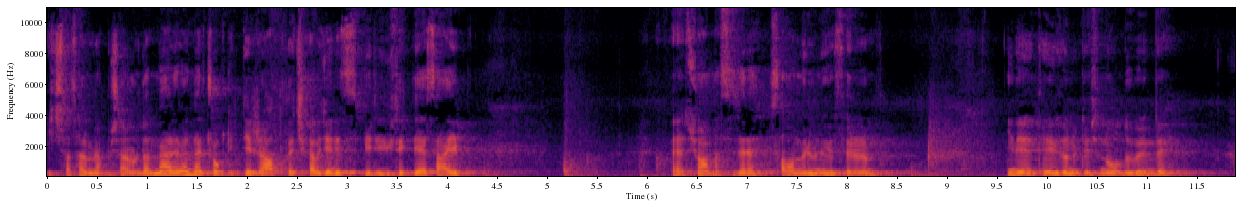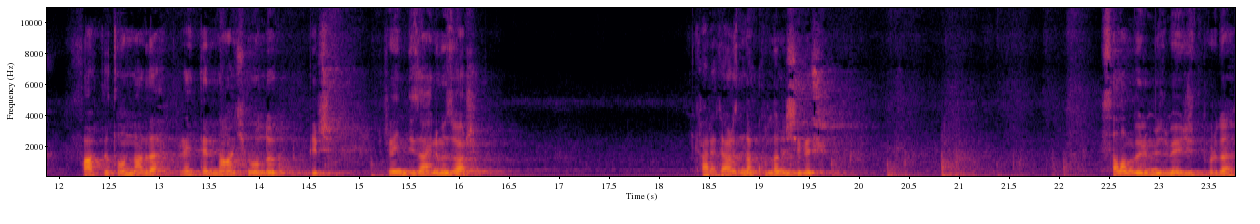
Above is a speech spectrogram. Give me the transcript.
iç tasarım yapmışlar burada. Merdivenler çok dik değil, rahatlıkla çıkabileceğiniz bir yüksekliğe sahip. Evet şu anda sizlere salon bölümünü gösteriyorum. Yine televizyon ünitesinin olduğu bölümde farklı tonlarda renklerin hakim olduğu bir renk dizaynımız var. Kare tarzında kullanışlı bir salon bölümümüz mevcut burada.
